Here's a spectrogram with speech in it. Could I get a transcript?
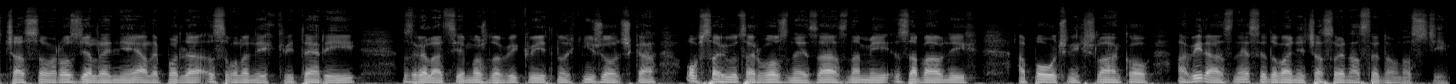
časové rozdelenie, ale podľa zvolených kritérií z relácie možno vykvítnuť knižočka obsahujúca rôzne záznamy zabavných a poučných článkov a výrazné sledovanie časovej následovnosti.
